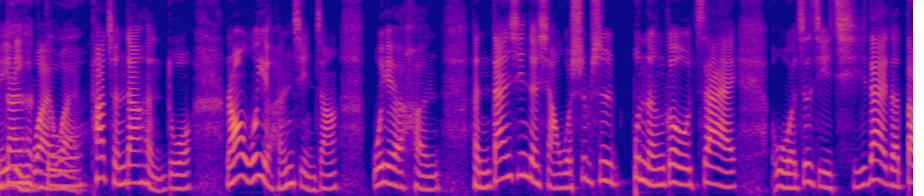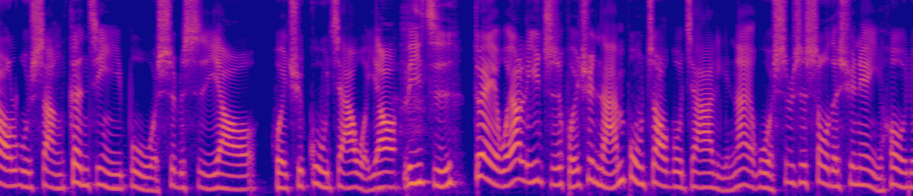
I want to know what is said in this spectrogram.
里里外外他承担很多。然后我也很紧张，我也很很担心的想，我是不是不能够在我自己期待的道路上更进一步？我是不是要？回去顾家，我要离职。对，我要离职回去南部照顾家里。那我是不是受的训练以后，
